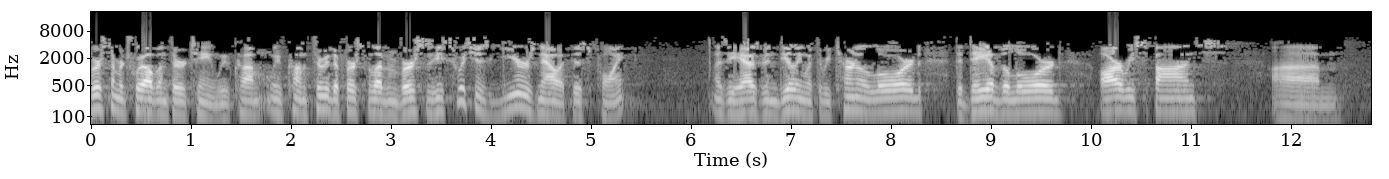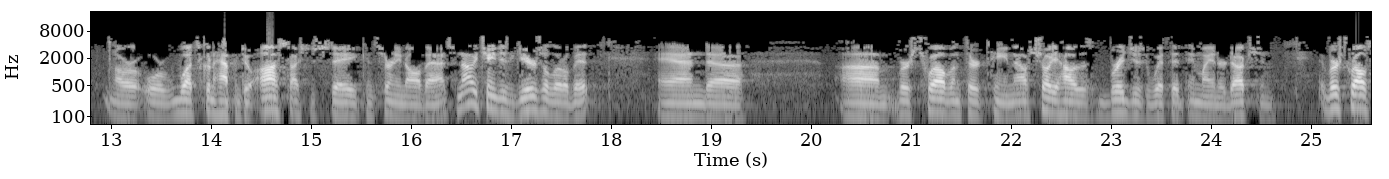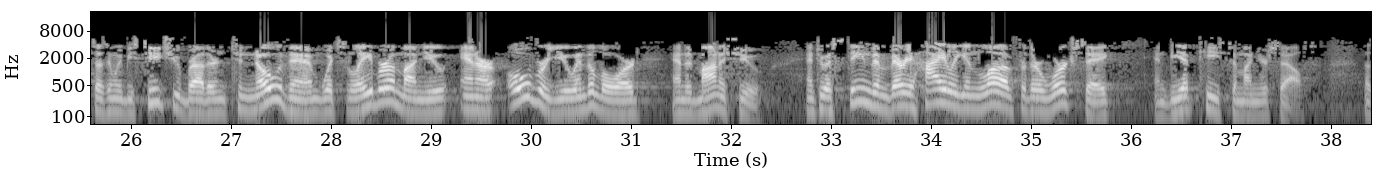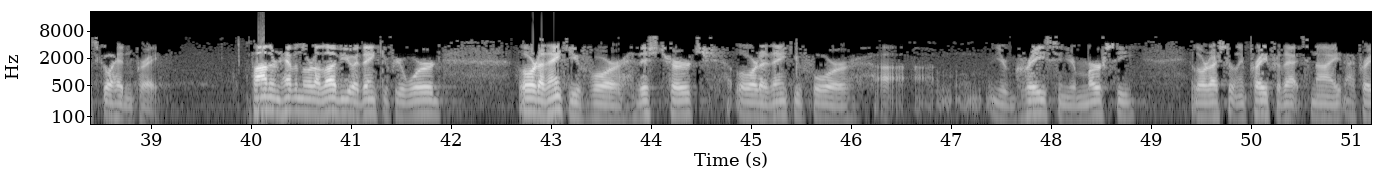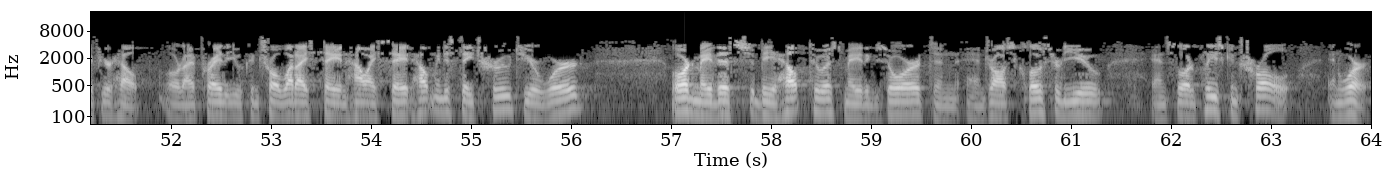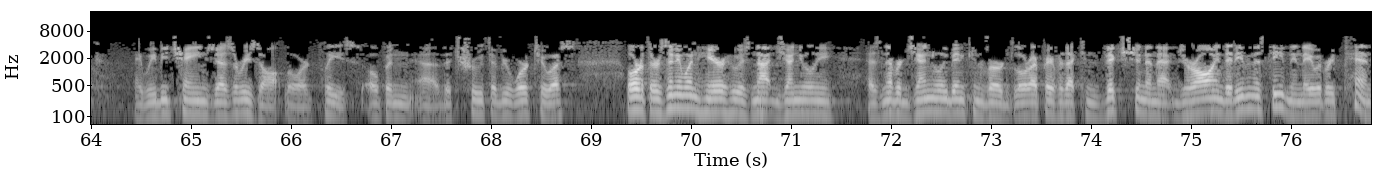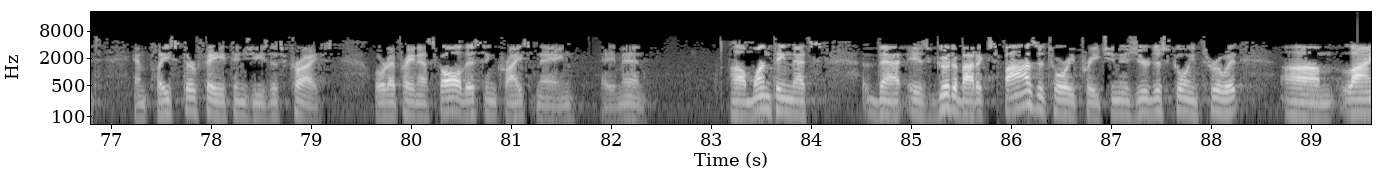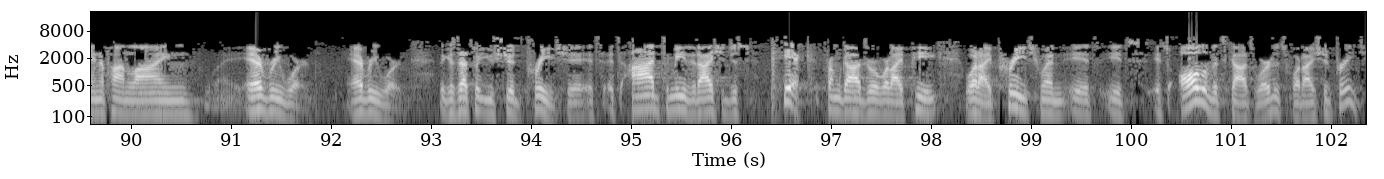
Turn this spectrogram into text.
verse number 12 and 13. We've come, we've come through the first 11 verses. He switches gears now at this point, as he has been dealing with the return of the Lord, the day of the Lord, our response, um, or, or what's going to happen to us, I should say, concerning all that. So now he changes gears a little bit, and uh, um, verse 12 and 13. I'll show you how this bridges with it in my introduction. Verse 12 says, And we beseech you, brethren, to know them which labor among you and are over you in the Lord and admonish you, and to esteem them very highly in love for their work's sake, and be at peace among yourselves. Let's go ahead and pray. Father in heaven, Lord, I love you. I thank you for your word. Lord, I thank you for this church. Lord, I thank you for uh, your grace and your mercy. Lord, I certainly pray for that tonight. I pray for your help. Lord, I pray that you control what I say and how I say it. Help me to stay true to your word. Lord, may this be a help to us. May it exhort and, and draw us closer to you. And so, Lord, please control and work. May we be changed as a result, Lord. Please open uh, the truth of your word to us. Lord, if there's anyone here who is not genuinely has never genuinely been converted. Lord, I pray for that conviction and that drawing that even this evening they would repent and place their faith in Jesus Christ. Lord, I pray and ask all this in Christ's name. Amen. Um, one thing that's that is good about expository preaching is you're just going through it um, line upon line, every word, every word, because that's what you should preach. It's it's odd to me that I should just pick from God's word what I pe- what I preach when it's it's it's all of it's God's word. It's what I should preach.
